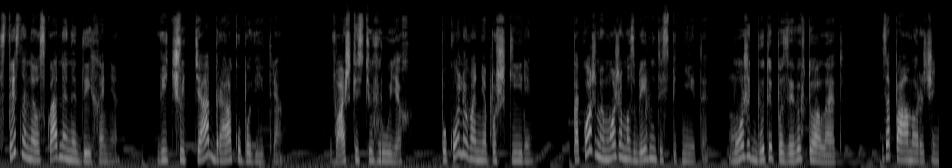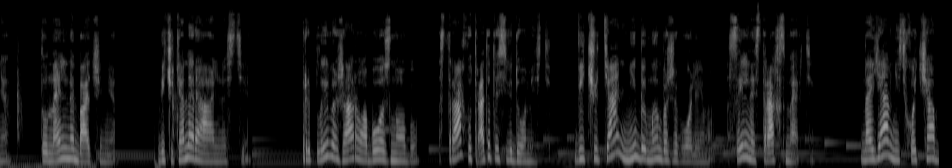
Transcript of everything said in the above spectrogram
стиснене ускладнене дихання, відчуття браку повітря, важкість у грудях, поколювання по шкірі. Також ми можемо збліднути спітніти, можуть бути позиви в туалет, запаморочення, тунельне бачення, відчуття нереальності, припливи жару або ознобу, страх втратити свідомість, відчуття, ніби ми божеволіємо, сильний страх смерті. Наявність хоча б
